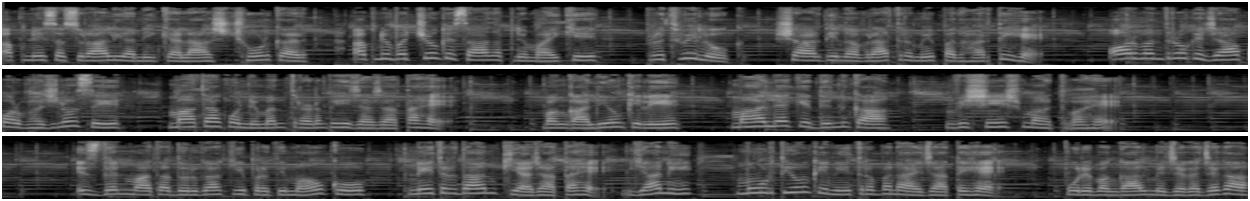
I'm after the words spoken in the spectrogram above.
अपने ससुराल यानी कैलाश छोड़कर अपने बच्चों के साथ अपने मायके पृथ्वी लोक शारदीय नवरात्र में पधारती है और मंत्रों के जाप और भजनों से माता को निमंत्रण भेजा जाता है। बंगालियों के लिए महाल्या के दिन का विशेष महत्व है। इस दिन माता दुर्गा की प्रतिमाओं को नेत्रदान किया जाता है, यानी मूर्तियों के नेत्र बनाए जाते हैं। पूरे बंगाल में जगह जगह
